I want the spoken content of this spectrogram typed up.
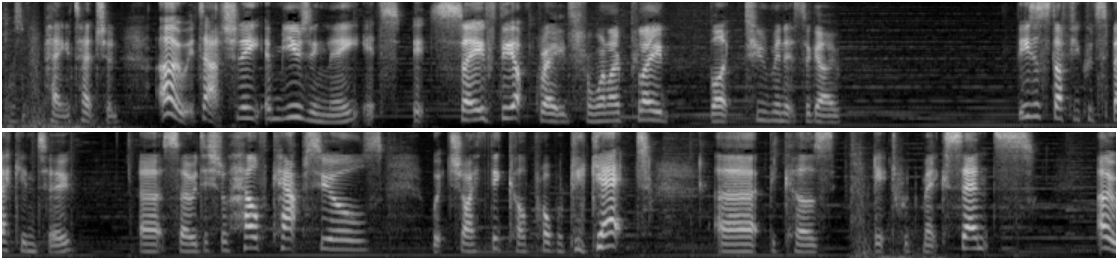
I wasn't paying attention. Oh, it's actually, amusingly, it's it's saved the upgrades from when I played like two minutes ago. These are stuff you could spec into. Uh, so additional health capsules, which I think I'll probably get uh, because it would make sense. Oh,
